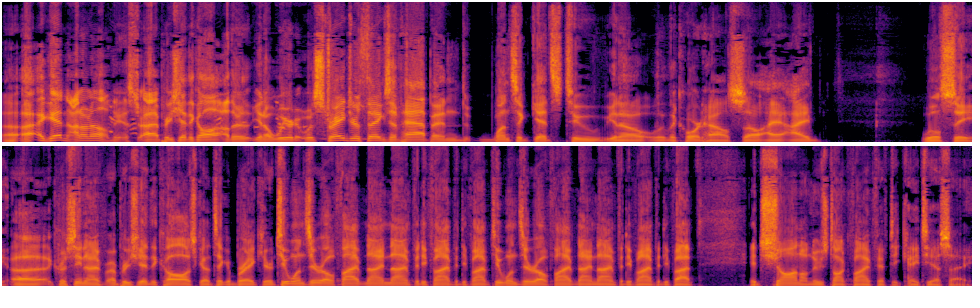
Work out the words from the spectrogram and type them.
uh, again, I don't know. I appreciate the call. Other, you know, weird, stranger things have happened once it gets to you know the courthouse. So I, I we'll see. Uh, Christina, I appreciate the call. I just got to take a break here. 210-599-5555, 210-599-5555. It's Sean on News Talk 550 KTSA.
